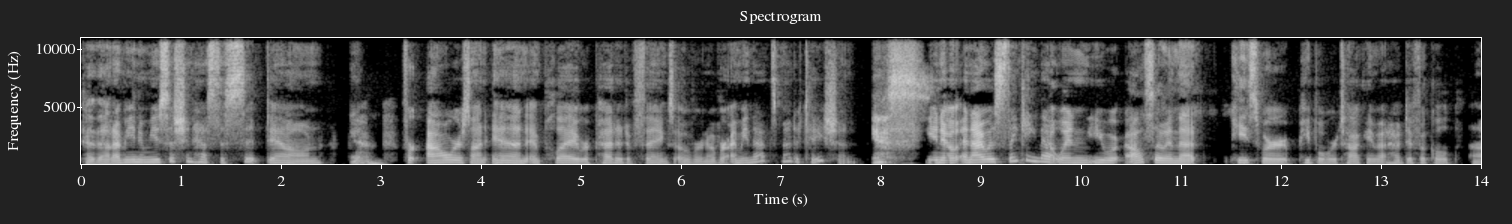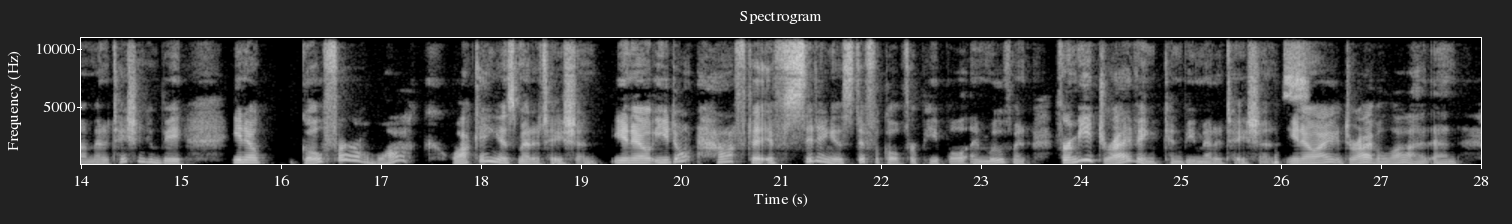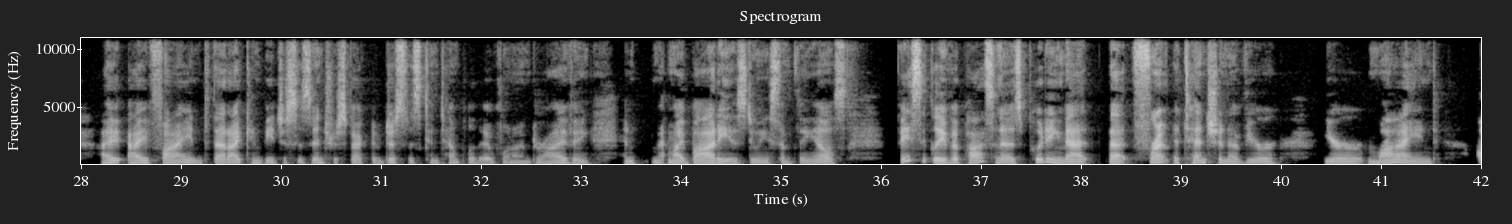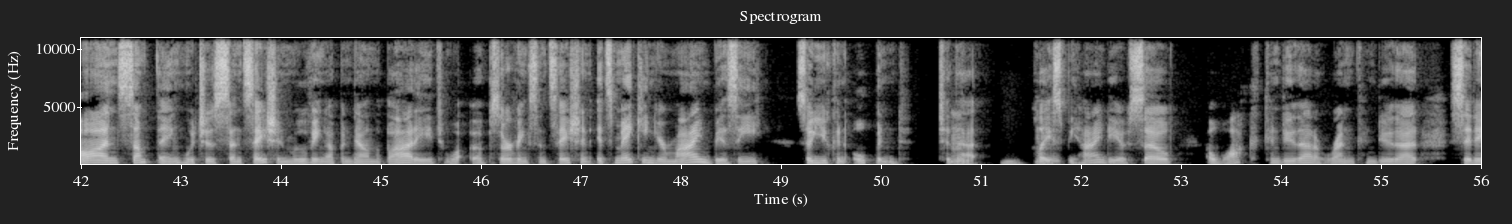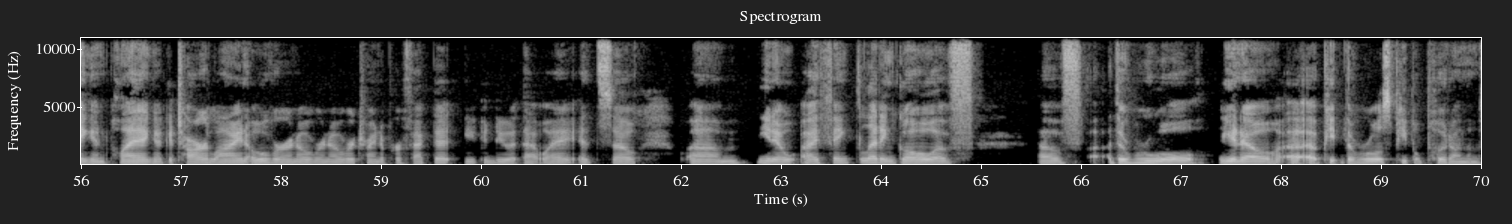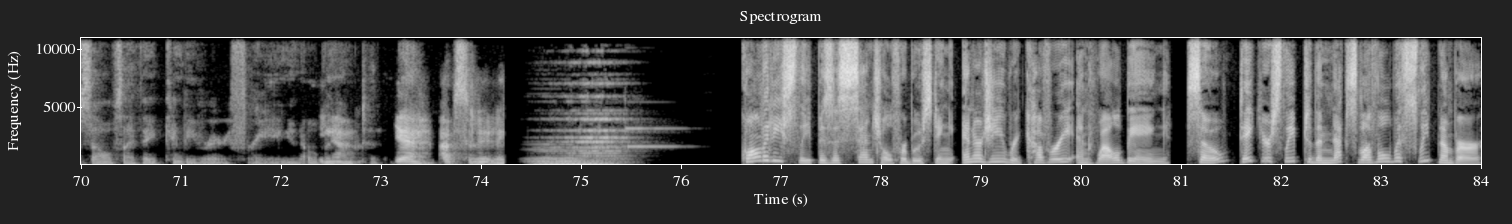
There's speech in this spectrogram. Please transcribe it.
to that. I mean, a musician has to sit down yeah. for hours on end and play repetitive things over and over. I mean, that's meditation. Yes. You know, and I was thinking that when you were also in that piece where people were talking about how difficult uh, meditation can be, you know, go for a walk. Walking is meditation. You know you don't have to if sitting is difficult for people and movement for me driving can be meditation. Yes. you know i drive a lot and i i find that i can be just as introspective just as contemplative when i'm driving and my body is doing something else. Basically vipassana is putting that that front attention of your your mind on something, which is sensation, moving up and down the body, to, observing sensation, it's making your mind busy so you can open to mm-hmm. that place mm-hmm. behind you. So a walk can do that, a run can do that, sitting and playing a guitar line over and over and over, trying to perfect it, you can do it that way. It's so, um, you know, I think letting go of of uh, the rule you know uh, uh pe- the rules people put on themselves i think can be very freeing and opening yeah. to yeah absolutely. Quality sleep is essential for boosting energy recovery and well-being. So take your sleep to the next level with sleep number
